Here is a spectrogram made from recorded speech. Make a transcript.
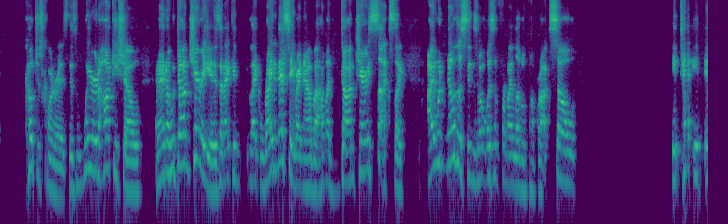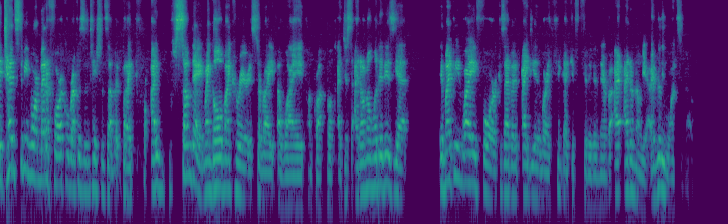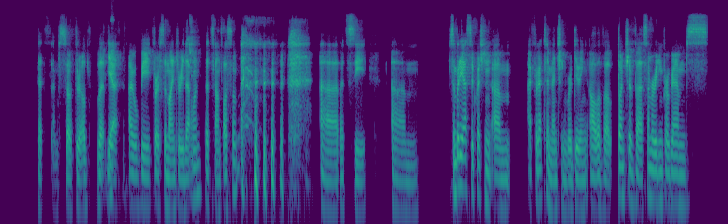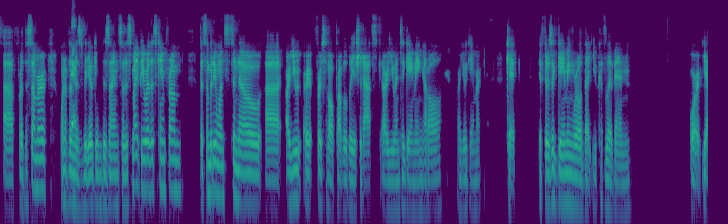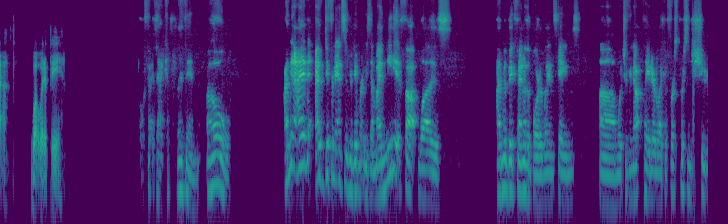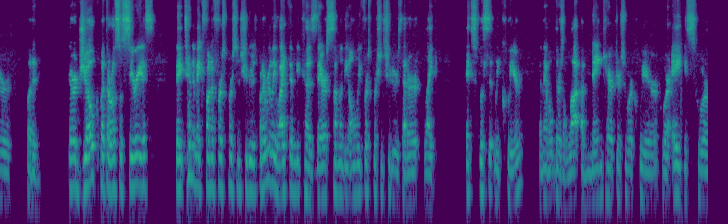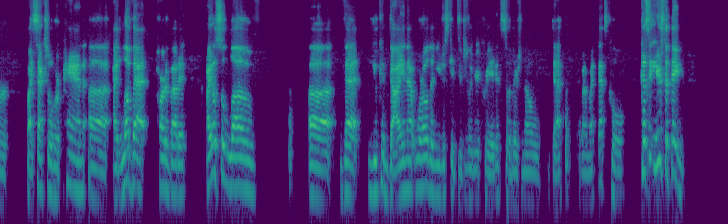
Coach's Corner is, this weird hockey show. And I know who Don Cherry is. And I could like write an essay right now about how much Don Cherry sucks. Like I wouldn't know those things if it wasn't for my love of punk rock. So it, it, it tends to be more metaphorical representations of it but i i someday my goal of my career is to write a ya punk rock book. I just i don't know what it is yet. It might be ya 4 because i have an idea where i think i could fit it in there but i, I don't know yet. I really want to know. That's i'm so thrilled. But yeah, yeah. i will be first in line to read that one. That sounds awesome. Uh, let's see. Um, somebody asked a question um, I forgot to mention we're doing all of a bunch of uh, summer reading programs uh, for the summer. One of them is video game design. So this might be where this came from. But somebody wants to know, uh, are you, are, first of all, probably you should ask, are you into gaming at all? Are you a gamer? Okay. If there's a gaming world that you could live in, or yeah, what would it be? Oh, that, that I could live in. Oh, I mean, I have, I have different answers for different reasons. My immediate thought was, I'm a big fan of the Borderlands games um, which if you're not played are like a first person shooter, but a, they're a joke, but they're also serious. They tend to make fun of first person shooters, but I really like them because they're some of the only first person shooters that are like explicitly queer. And then there's a lot of main characters who are queer, who are ace, who are bisexual, who are pan. Uh, I love that part about it. I also love uh, that you can die in that world and you just get digitally recreated, so there's no death. And I'm like, that's cool. Because here's the thing.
